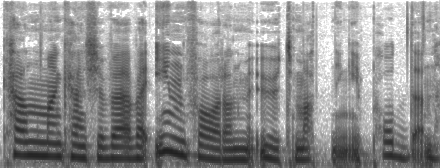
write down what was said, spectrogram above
Kan man kanske väva in faran med utmattning i podden?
